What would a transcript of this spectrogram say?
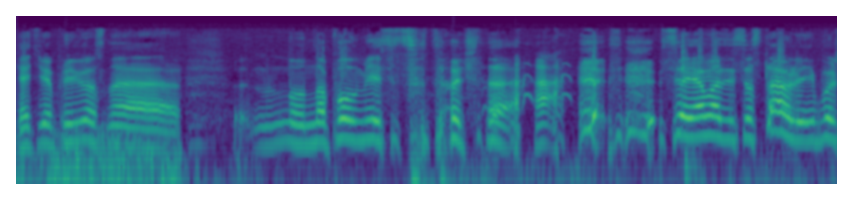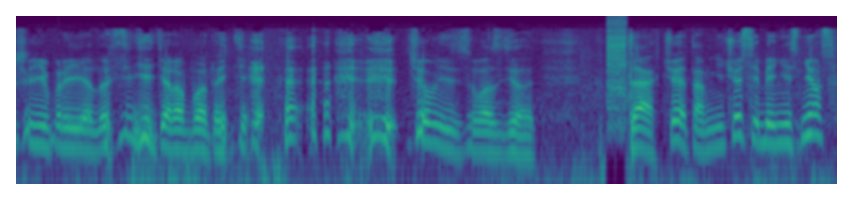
Я тебе привез на, ну, на полмесяца точно. Все, я вас здесь оставлю и больше не приеду. Сидите, работайте. Что мне здесь у вас делать? Так, что я там, ничего себе не снес?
